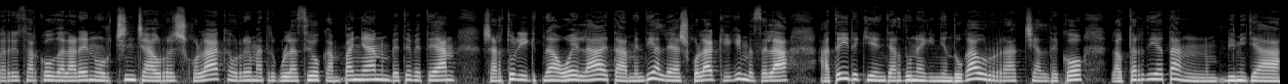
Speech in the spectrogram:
Berriozarko udalaren urtsintxa aurre eskolak aurre matrikulazio kanpainan bete-betean sarturik dagoela eta mendialdea eskolak egin bezala ate irekien jarduna eginen du gaur ratxaldeko lauterdietan 2000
